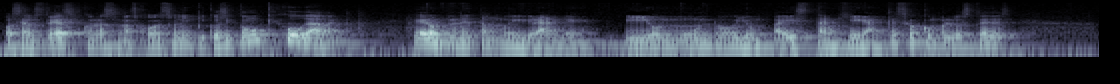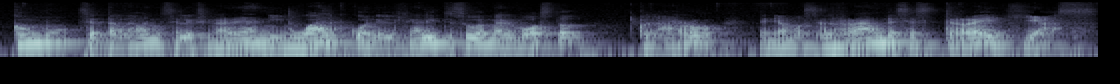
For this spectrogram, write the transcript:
O sea, ustedes conocen los Juegos Olímpicos y cómo que jugaban. Era un planeta muy grande y un mundo y un país tan gigantesco como el de ustedes ¿Cómo se tardaban en seleccionar? ¿Eran igual que con el reality Súbeme al Vostok? Claro, teníamos grandes estrellas.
